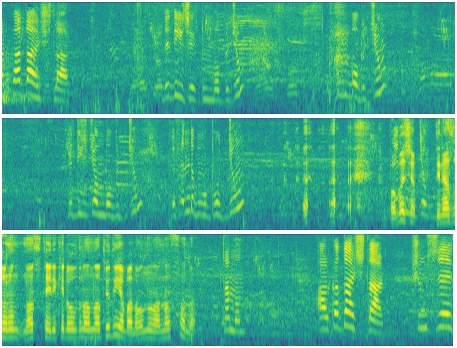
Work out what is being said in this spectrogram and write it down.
Arkadaşlar. Ne diyecektim babacığım? Efendim babacığım? Ne diyeceğim babacığım? Efendim babacığım? Babacım diyeceğim? dinozorun nasıl tehlikeli olduğunu anlatıyordun ya bana onu anlatsana. Tamam. Arkadaşlar, şimdi size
